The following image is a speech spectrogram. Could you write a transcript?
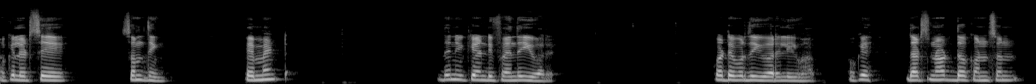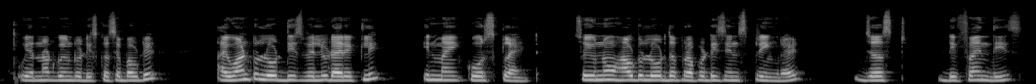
Okay, let's say something payment then you can define the url whatever the url you have. Okay that's not the concern. We are not going to discuss about it. I want to load this value directly in my course client. So you know how to load the properties in spring right? Just define these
